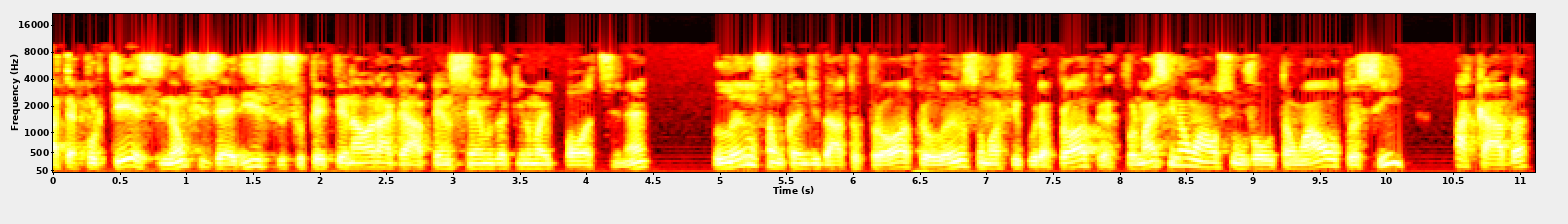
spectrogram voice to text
Até porque, se não fizer isso, se o PT na hora H, pensemos aqui numa hipótese, né, lança um candidato próprio, lança uma figura própria, por mais que não alce um voo tão alto assim, acaba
